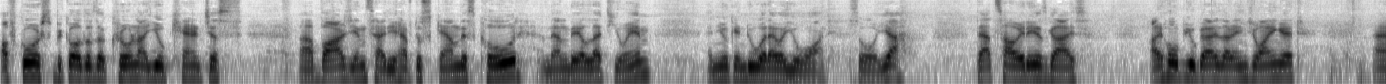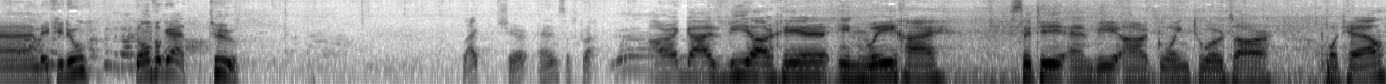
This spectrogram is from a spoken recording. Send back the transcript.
of course, because of the corona, you can't just uh, barge inside. You have to scan this code, and then they'll let you in, and you can do whatever you want. So yeah, that's how it is, guys. I hope you guys are enjoying it. And if you do, don't forget to like, share, and subscribe. Alright guys, we are here in Weihai city and we are going towards our hotel.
